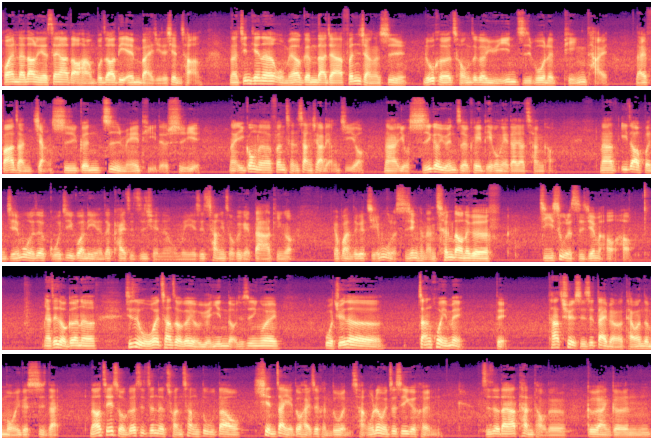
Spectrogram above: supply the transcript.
欢迎来到你的生涯导航，不知道第 N 百集的现场。那今天呢，我们要跟大家分享的是如何从这个语音直播的平台来发展讲师跟自媒体的事业。那一共呢分成上下两集哦。那有十个原则可以提供给大家参考。那依照本节目的这个国际惯例呢，在开始之前呢，我们也是唱一首歌给大家听哦，要不然这个节目的时间很难撑到那个 集数的时间嘛。哦，好，那这首歌呢，其实我会唱这首歌有原因的，就是因为我觉得张惠妹，对她确实是代表了台湾的某一个世代，然后这首歌是真的传唱度到现在也都还是很多人唱，我认为这是一个很值得大家探讨的。个案跟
